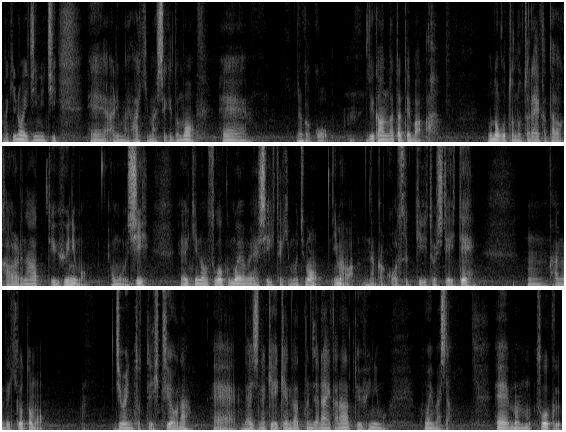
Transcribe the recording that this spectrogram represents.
まあ、昨日は一日、えー、ありま、あきましたけども、えー、なんかこう、時間が経てば、物事の捉え方は変わるなっていうふうにも思うし、えー、昨日すごくモヤモヤしてきた気持ちも今はなんかこうすっきりとしていて、うん、あの出来事も自分にとって必要な、えー、大事な経験だったんじゃないかなというふうにも思いました。えー、まあ、すごく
